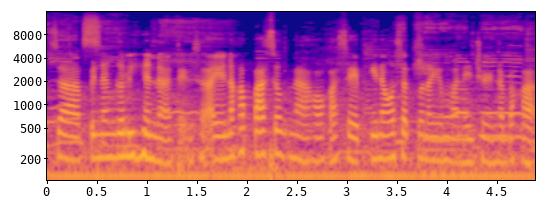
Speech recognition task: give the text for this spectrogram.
sa pinanggalingan natin. So ayun, nakapasok na ako kasi kinausap ko na yung manager na baka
